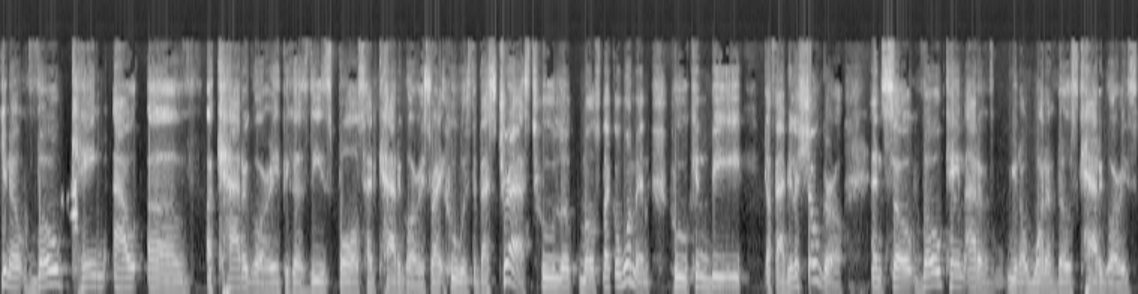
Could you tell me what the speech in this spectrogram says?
you know, Vogue came out of a category because these balls had categories, right? Who was the best dressed? Who looked most like a woman? Who can be a fabulous showgirl? And so Vogue came out of, you know, one of those categories.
